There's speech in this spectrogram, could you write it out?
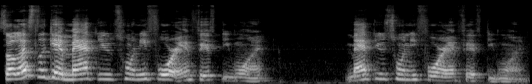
So let's look at Matthew 24 and 51. Matthew 24 and 51.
